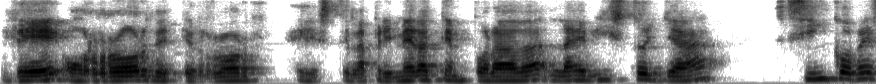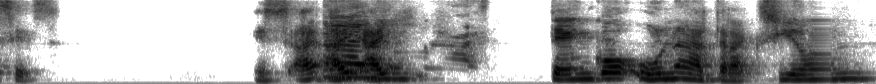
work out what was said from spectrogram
de horror, de terror, este, la primera temporada la he visto ya cinco veces tengo una atracción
